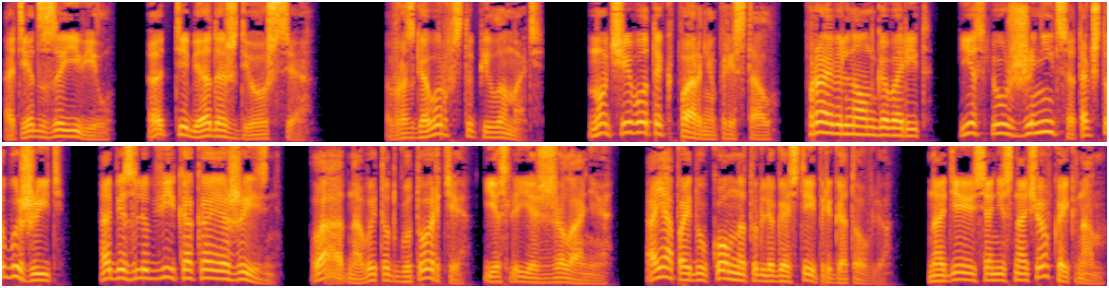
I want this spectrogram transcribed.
Отец заявил, «От тебя дождешься». В разговор вступила мать. «Ну чего ты к парню пристал? Правильно он говорит. Если уж жениться, так чтобы жить. А без любви какая жизнь? Ладно, вы тут гуторьте, если есть желание. А я пойду комнату для гостей приготовлю. Надеюсь, они с ночевкой к нам?»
